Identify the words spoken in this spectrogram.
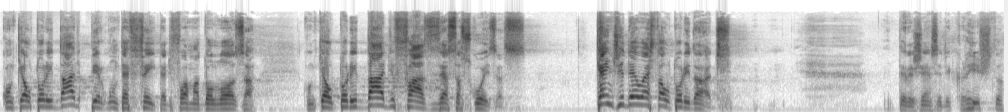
com que autoridade, a pergunta é feita de forma dolosa, com que autoridade fazes essas coisas? Quem te deu esta autoridade? A inteligência de Cristo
